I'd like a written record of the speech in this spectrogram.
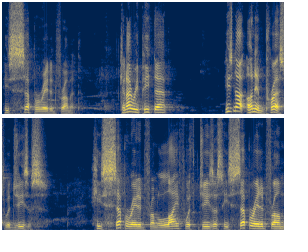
he's separated from it. Can I repeat that? He's not unimpressed with Jesus. He's separated from life with Jesus. He's separated from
